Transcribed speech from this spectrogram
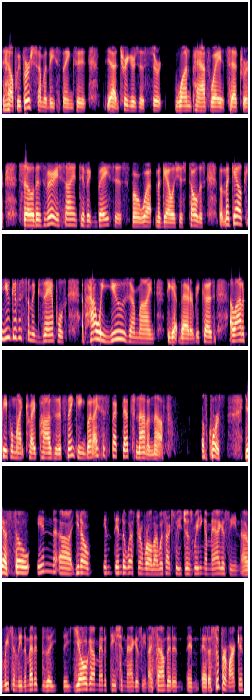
to help reverse some of these things. It uh, triggers a certain one pathway, etc. So there's a very scientific basis for what Miguel has just told us. But Miguel, can you give us some examples of how we use our mind to get better? Because a lot of people might try positive thinking, but I suspect that's not enough. Of course, yes. So in uh, you know in in the Western world, I was actually just reading a magazine uh, recently, the, med- the the Yoga Meditation magazine. I found it in, in at a supermarket.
